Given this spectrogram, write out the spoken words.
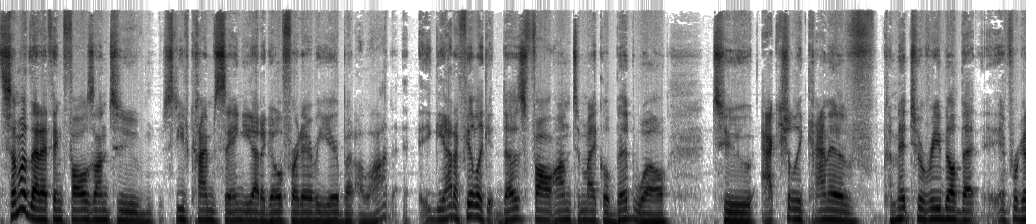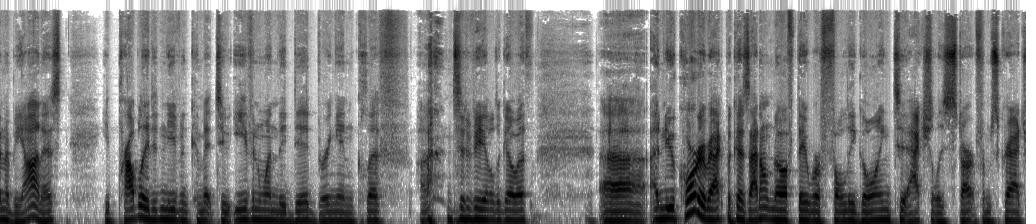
some of that I think falls onto Steve Keim saying you got to go for it every year, but a lot, you got to feel like it does fall onto Michael Bidwill to actually kind of commit to a rebuild that, if we're going to be honest, he probably didn't even commit to, even when they did bring in Cliff uh, to be able to go with uh, a new quarterback because I don't know if they were fully going to actually start from scratch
